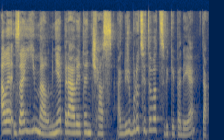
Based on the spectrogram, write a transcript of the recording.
Ale zajímal mě právě ten čas. A když budu citovat z Wikipedie, tak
